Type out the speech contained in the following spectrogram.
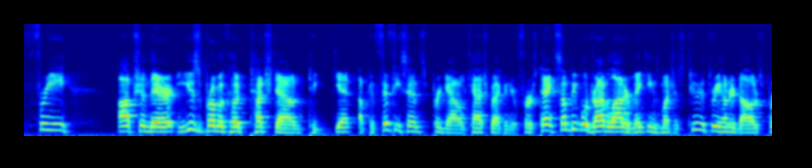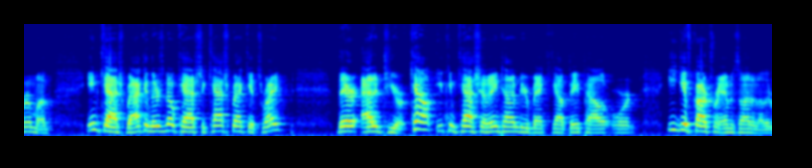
free option there. Use the promo code touchdown to get up to 50 cents per gallon cash back on your first tank. Some people drive a lot are making as much as two to three hundred dollars per month in cash back, and there's no cash. The cash back gets right there added to your account. You can cash out anytime to your bank account, PayPal, or e-gift card for Amazon and other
